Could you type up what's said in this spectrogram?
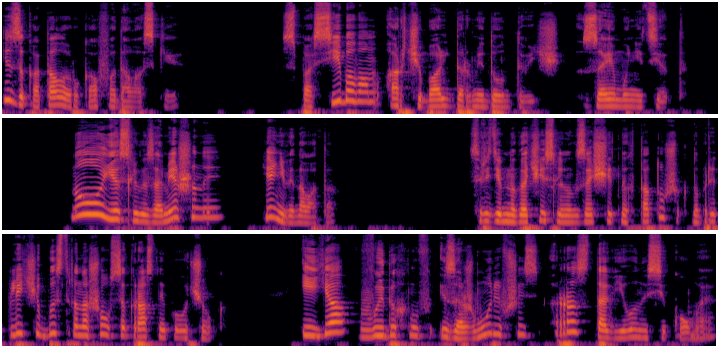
и закатала рукав водолазки. Спасибо вам, Арчибальд Дормидонтович, за иммунитет. Но если вы замешаны, я не виновата. Среди многочисленных защитных татушек на предплечье быстро нашелся красный паучок, и я, выдохнув и зажмурившись, раздавила насекомое.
